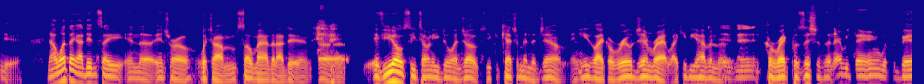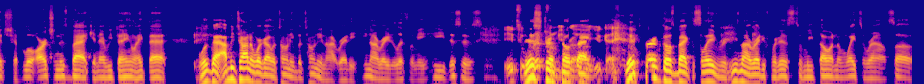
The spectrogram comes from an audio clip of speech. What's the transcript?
Yeah. Now, one thing I didn't say in the intro, which I'm so mad that I didn't. Uh, if you don't see Tony doing jokes, you could catch him in the gym, and he's like a real gym rat. Like he be having the correct positions and everything with the bench, a little arch in his back and everything like that. What guy? I be trying to work out with Tony, but Tony not ready. He not ready to lift with me. He this is This strip me, goes bro. back. You got this strength goes back to slavery. He's not ready for this to me throwing them weights around. So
